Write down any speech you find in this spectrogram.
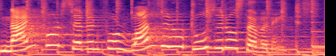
9474102078.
